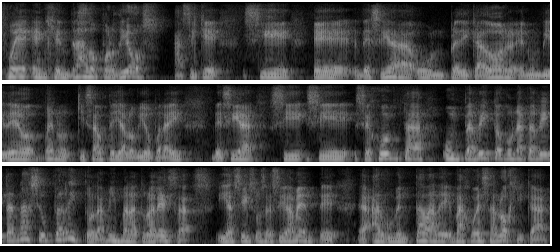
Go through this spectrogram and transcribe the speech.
fue engendrado por Dios. Así que si decía un predicador en un video, bueno, quizá usted ya lo vio por ahí, decía, si, si se junta un perrito con una perrita, nace un perrito, la misma naturaleza, y así sucesivamente. Eh, argumentaba de, bajo esa lógica,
